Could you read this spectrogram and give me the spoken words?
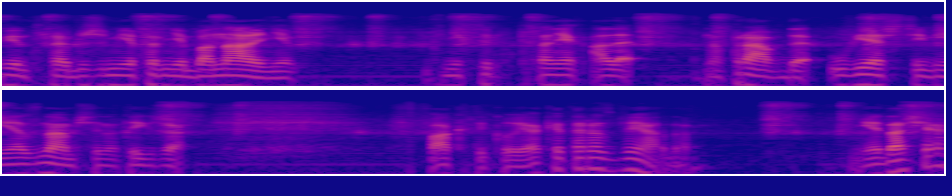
Wiem, trochę brzmi pewnie banalnie w niektórych pytaniach, ale naprawdę, uwierzcie mi, ja znam się na tej grze. Fakt, tylko jak ja teraz wyjadam? Nie da się?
